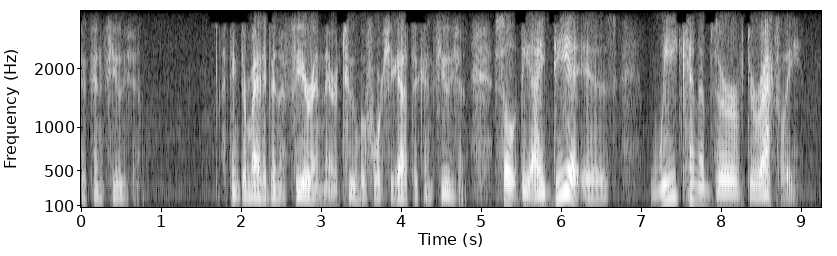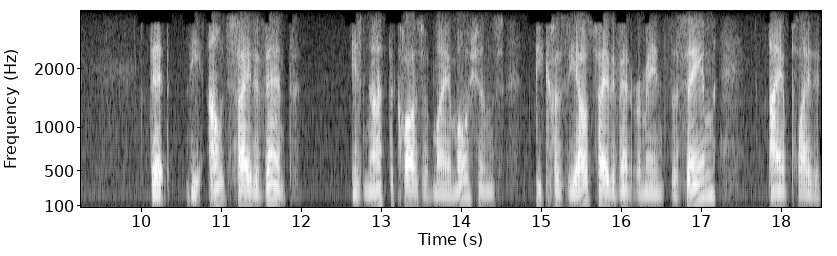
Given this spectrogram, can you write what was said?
to confusion. I think there might have been a fear in there too before she got to confusion. So the idea is we can observe directly that the outside event is not the cause of my emotions because the outside event remains the same. I apply the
